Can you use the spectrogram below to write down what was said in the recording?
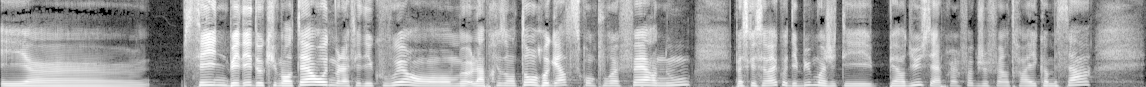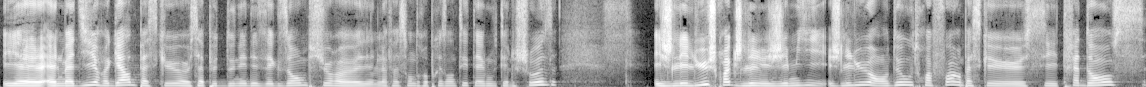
Et euh, c'est une BD documentaire. Aude me l'a fait découvrir en me la présentant. Regarde ce qu'on pourrait faire, nous. Parce que c'est vrai qu'au début, moi, j'étais perdue. C'est la première fois que je fais un travail comme ça. Et elle, elle m'a dit, regarde, parce que euh, ça peut te donner des exemples sur euh, la façon de représenter telle ou telle chose. Et je l'ai lu, je crois que je l'ai, j'ai mis, je l'ai lu en deux ou trois fois, hein, parce que c'est très dense.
